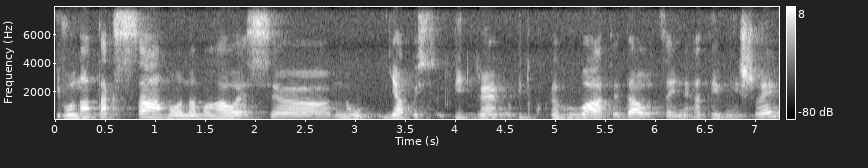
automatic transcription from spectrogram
і вона так само намагалась е, ну, якось відкоригувати да, оцей негативний шлейф,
